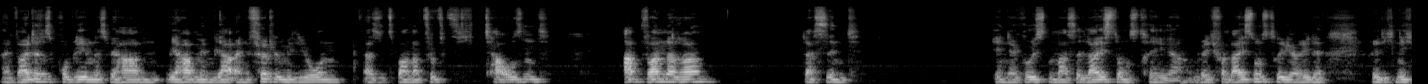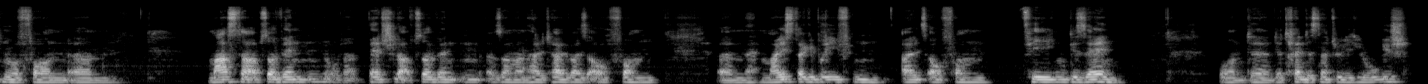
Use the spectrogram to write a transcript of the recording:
Ein weiteres Problem, das wir haben, wir haben im Jahr eine Viertelmillion also 250.000 Abwanderer. Das sind in der größten Masse Leistungsträger. Und wenn ich von Leistungsträger rede, rede ich nicht nur von ähm, Masterabsolventen oder Bachelorabsolventen, sondern halt teilweise auch vom ähm, Meistergebrieften als auch vom fähigen Gesellen. Und äh, der Trend ist natürlich logisch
